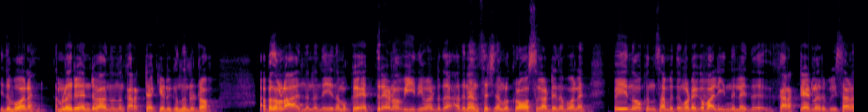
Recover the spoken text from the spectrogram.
ഇതുപോലെ നമ്മളൊരു എന്റെ നിന്ന് കറക്റ്റ് ആക്കി എടുക്കുന്നുണ്ട് കേട്ടോ അപ്പോൾ നമ്മൾ ആദ്യം തന്നെ എന്ത് ചെയ്യും നമുക്ക് എത്രയാണോ വീതി വേണ്ടത് അതിനനുസരിച്ച് നമ്മൾ ക്രോസ് കട്ട് ചെയ്യുന്ന പോലെ. ഇപ്പോൾ ഈ നോക്കുന്ന സമയത്ത് ഇങ്ങോട്ടേക്ക് വലിയുന്നില്ല. ഇത് കറക്റ്റ് ആയിട്ടുള്ള ഒരു പീസാണ്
